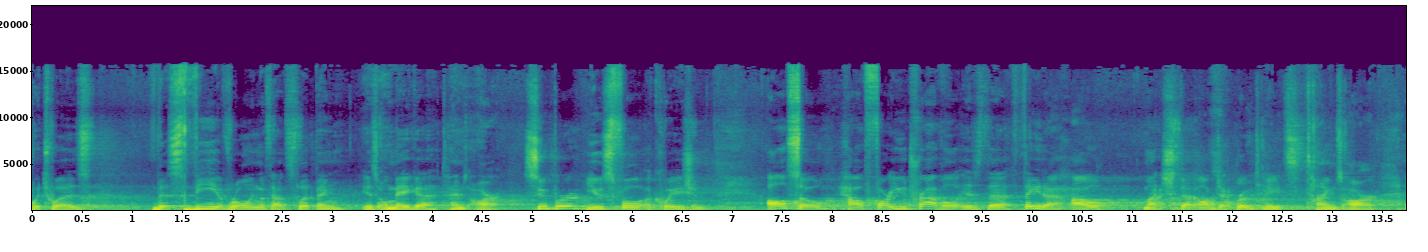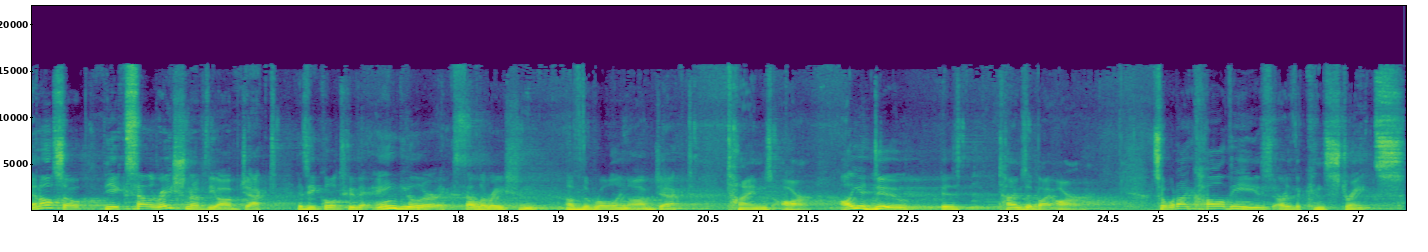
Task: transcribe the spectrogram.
which was this V of rolling without slipping is omega times R. Super useful equation. Also, how far you travel is the theta, how much that object rotates times r. And also, the acceleration of the object is equal to the angular acceleration of the rolling object times r. All you do is times it by r. So what I call these are the constraints.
